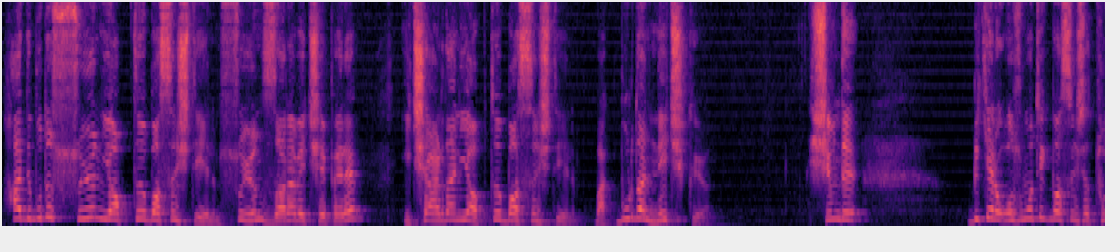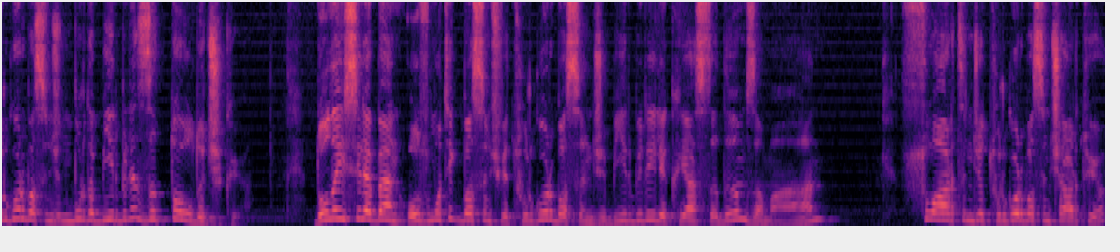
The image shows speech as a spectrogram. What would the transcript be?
Hadi bu da suyun yaptığı basınç diyelim. Suyun zara ve çepere içeriden yaptığı basınç diyelim. Bak burada ne çıkıyor? Şimdi bir kere ozmotik basınçla turgor basıncının burada birbirine zıttı olduğu çıkıyor. Dolayısıyla ben ozmotik basınç ve turgor basıncı birbiriyle kıyasladığım zaman su artınca turgor basınç artıyor.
